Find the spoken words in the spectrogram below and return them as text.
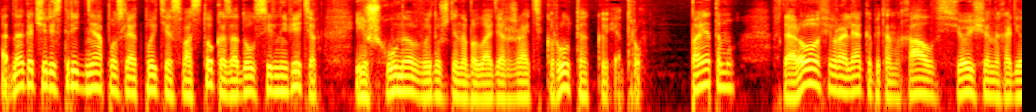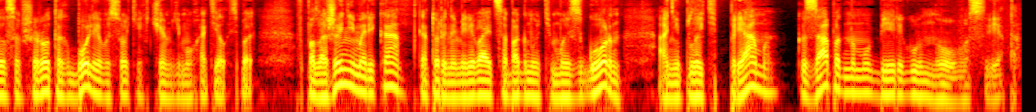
Однако через три дня после отплытия с востока задул сильный ветер, и шхуна вынуждена была держать круто к ветру. Поэтому 2 февраля капитан Халл все еще находился в широтах более высоких, чем ему хотелось бы. В положении моряка, который намеревается обогнуть мыс Горн, а не плыть прямо к западному берегу Нового Света.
